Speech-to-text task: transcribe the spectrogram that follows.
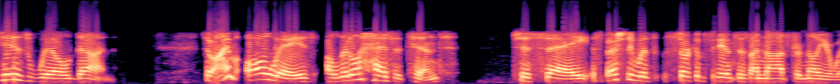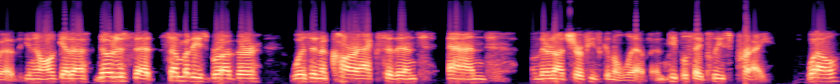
His will done. So I'm always a little hesitant to say, especially with circumstances I'm not familiar with. You know, I'll get a notice that somebody's brother was in a car accident and they're not sure if he's going to live. And people say, please pray. Well,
